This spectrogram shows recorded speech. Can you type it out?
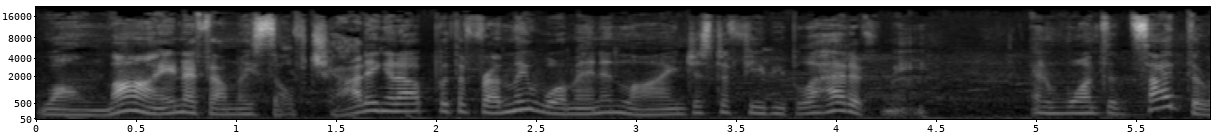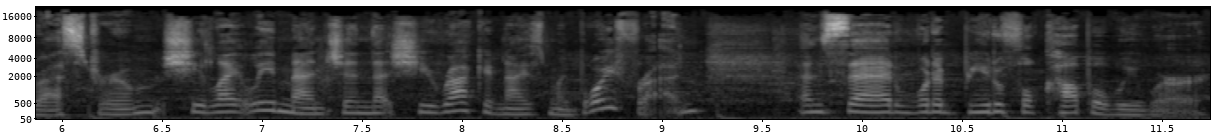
While in line, I found myself chatting it up with a friendly woman in line just a few people ahead of me. And once inside the restroom, she lightly mentioned that she recognized my boyfriend and said what a beautiful couple we were.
